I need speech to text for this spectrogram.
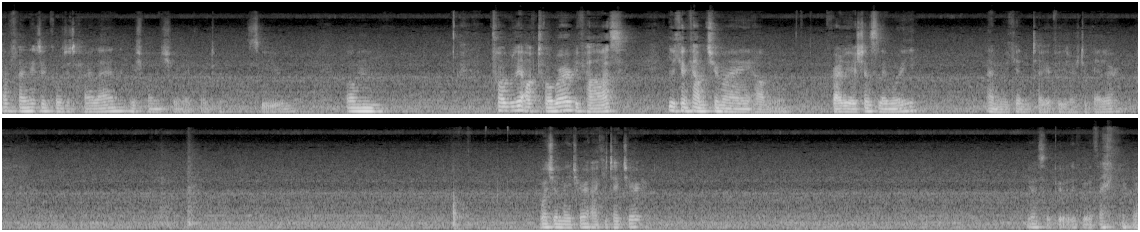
I'm planning to go to Thailand. Which one should I go to? See you. Um, probably October because you can come to my um, graduation ceremony and we can take a picture together. What's your major? Architecture? You're so beautiful, thank you.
